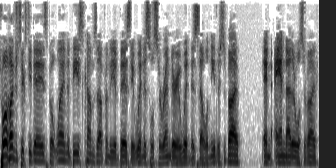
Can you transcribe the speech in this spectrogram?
1260 days, but when the beast comes up from the abyss, a witness will surrender, a witness that will neither survive, and, and neither will survive.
